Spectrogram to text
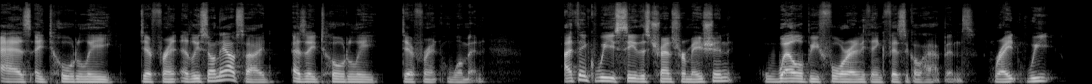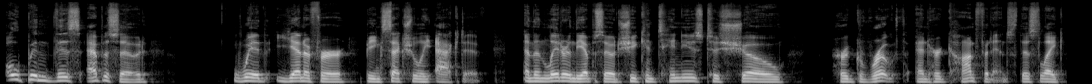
as a totally different, at least on the outside, as a totally different woman. I think we see this transformation well before anything physical happens, right? We open this episode with Yennefer being sexually active. And then later in the episode, she continues to show her growth and her confidence, this like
